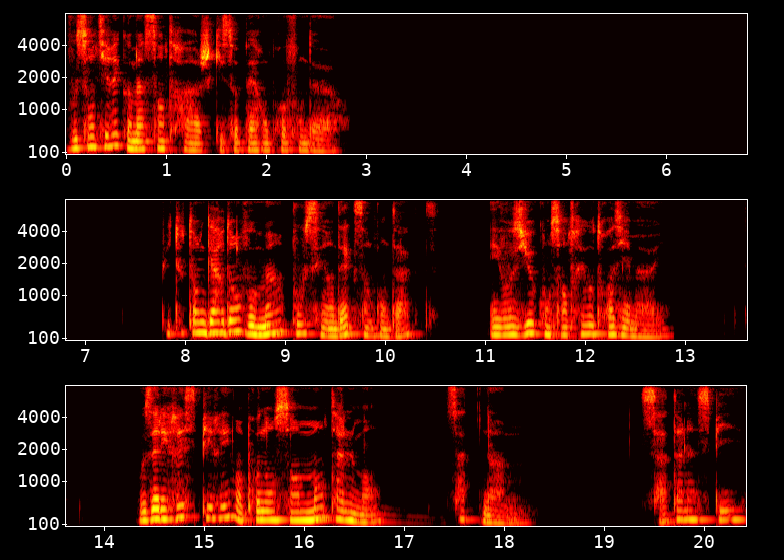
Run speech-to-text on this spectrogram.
vous sentirez comme un centrage qui s'opère en profondeur. Puis tout en gardant vos mains, pouces et index en contact, et vos yeux concentrés au troisième œil, vous allez respirer en prononçant mentalement Satnam. Sat à l'inspire,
